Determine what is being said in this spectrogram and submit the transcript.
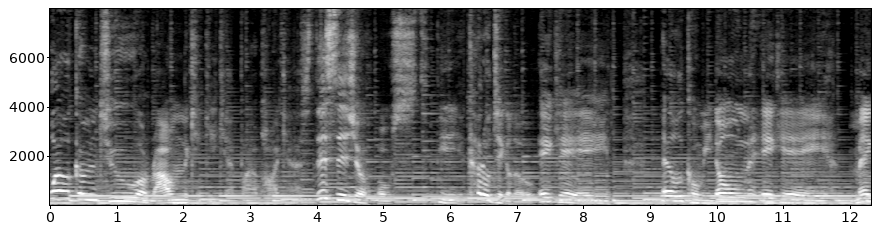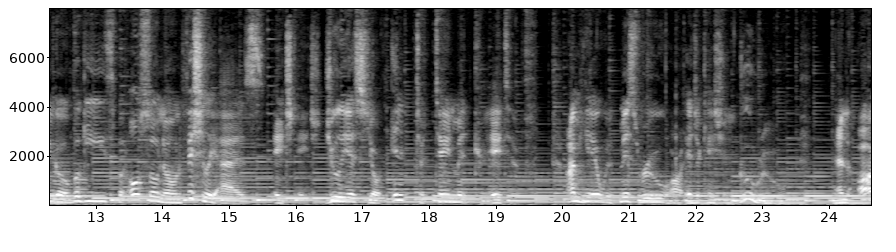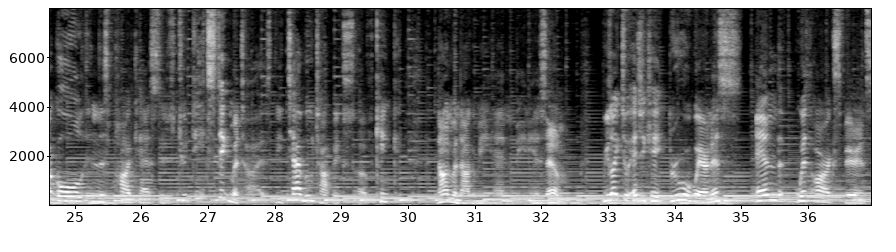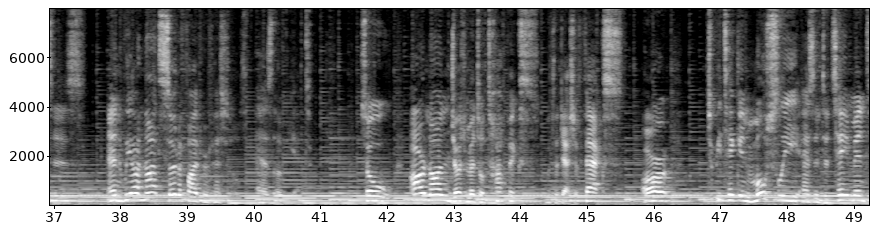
Welcome to Around the Kinky Campfire podcast. This is your host, the Cuddle Gigolo, aka El Comidon, aka Mango Boogies, but also known officially as HH Julius, your entertainment creative. I'm here with Miss Rue, our education guru, and our goal in this podcast is to destigmatize the taboo topics of kink, non monogamy, and BDSM. We like to educate through awareness and with our experiences, and we are not certified professionals as of yet. So, our non judgmental topics, with a dash of facts, are to be taken mostly as entertainment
